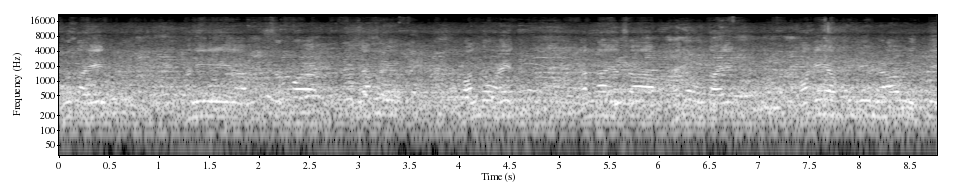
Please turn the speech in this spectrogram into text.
होत आहे. आणि सर्व जे आपले बांधव आहेत त्यांना याचा फायदा होत आहे. मागे आपण जे मेळावे घेतले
